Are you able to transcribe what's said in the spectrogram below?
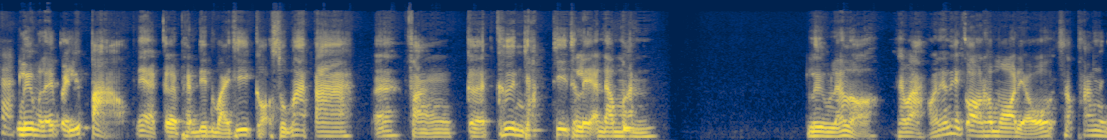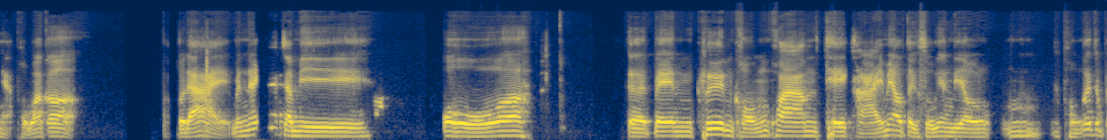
ค่ะลืมอะไรไปหรือเปล่า เนี่ย เกิดแผ่นดินไหวที่เกาะสุมาตรานะฝั่งเกิดคลื่นยักษ์ที่ทะเลอันดามัน ลืมแล้วเหรอใช่ป่ะวันนี้ในกองทมเดี๋ยวสักพักหนึ่งอะผมว่าก็ปรับตัวได้ มันน่าจะมี โอ้โห เกิดเป็นคลื่นของความเทขายไม่เอาตึกสูงอย่างเดียวอืมผมก็จะไป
